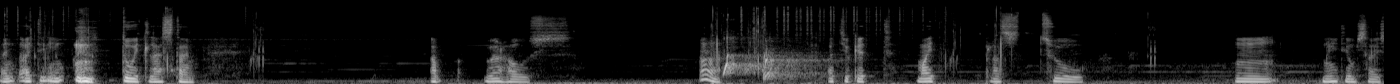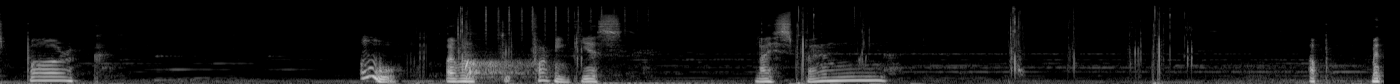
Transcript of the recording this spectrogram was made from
And I didn't do it last time warehouse. Ah, but you get might plus two. Mm, medium sized park. Oh, I want to farming. Yes. Lifespan. Up met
